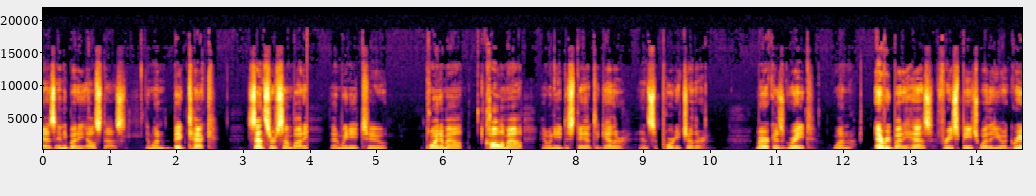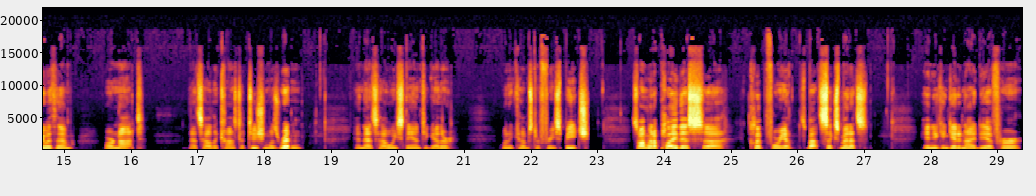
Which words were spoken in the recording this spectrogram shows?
as anybody else does. And when big tech censors somebody, then we need to point them out, call them out, and we need to stand together and support each other. America is great when everybody has free speech, whether you agree with them or not. That's how the Constitution was written, and that's how we stand together when it comes to free speech. So I'm going to play this uh, clip for you. It's about six minutes, and you can get an idea of her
